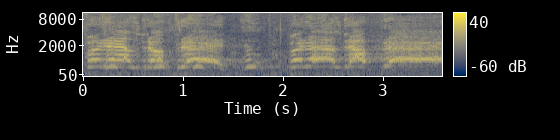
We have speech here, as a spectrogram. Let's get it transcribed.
Föräldrafritt! Föräldrafritt!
